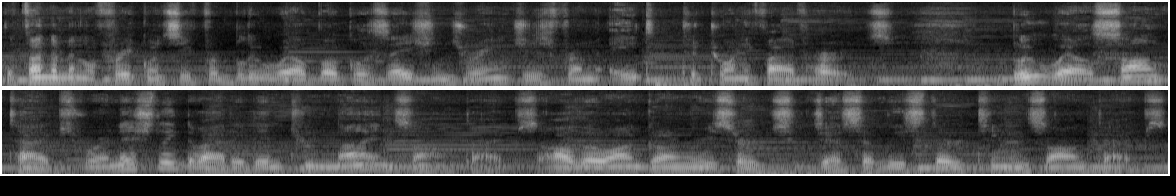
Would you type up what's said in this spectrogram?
The fundamental frequency for blue whale vocalizations ranges from 8 to 25 Hz. Blue whale song types were initially divided into 9 song types, although ongoing research suggests at least 13 song types.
